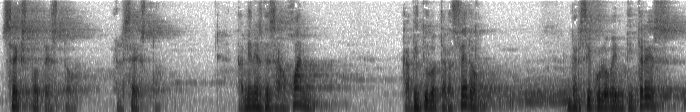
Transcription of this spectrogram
Sexto texto, el sexto. También es de San Juan, capítulo tercero, versículo 23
